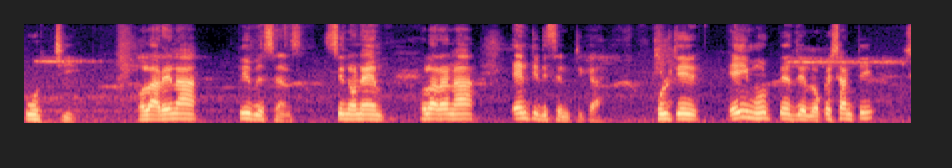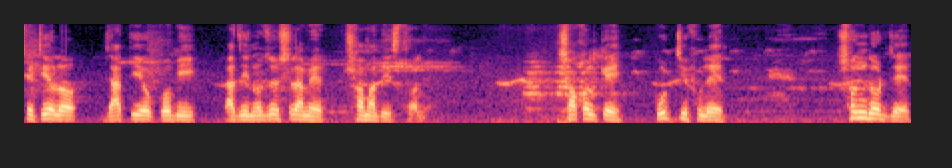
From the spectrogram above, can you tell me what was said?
কুর্চি, হোলারেনা পিউবিসেন্স, সিনোনেম হোলারেনা অ্যান্টিডিসেন্টিকা। ফুলটির এই মুহূর্তে যে লোকেশনটি, সেটি হলো জাতীয় কবি কাজী নজরুল ইসলামের সমাধিস্থল। সকলকে কুর্চি ফুলের সৌন্দর্যের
